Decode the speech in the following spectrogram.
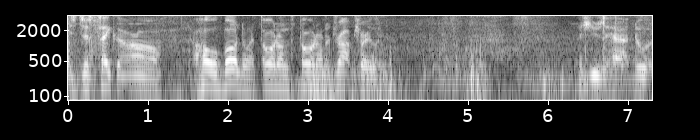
Is just take a, um, a whole bundle and throw it on throw it on the drop trailer. That's usually how I do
